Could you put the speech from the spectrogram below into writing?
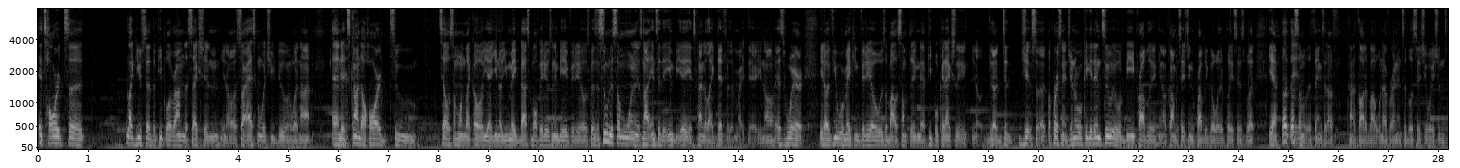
it's hard to like you said, the people around the section, you know, start asking what you do and whatnot, and Yeah. it's kind of hard to tell someone like, oh yeah, you know, you make basketball videos and NBA videos, because as soon as someone is not into the NBA, it's kind of like dead for them right there. You know, it's where you know if you were making videos about something that people could actually, you know, just a person in general could get into, it would be probably, you know, conversation could probably go other places. But yeah, that, that's some of the things that I've kind of thought about whenever I ran into those situations.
